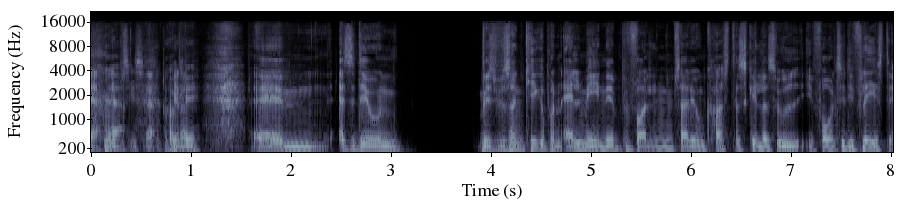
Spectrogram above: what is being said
Ja, lige præcis. Ja, du kender Okay. den. Øhm, altså det er jo en... Hvis vi sådan kigger på den almene befolkning, så er det jo en kost, der skiller sig ud i forhold til de fleste.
